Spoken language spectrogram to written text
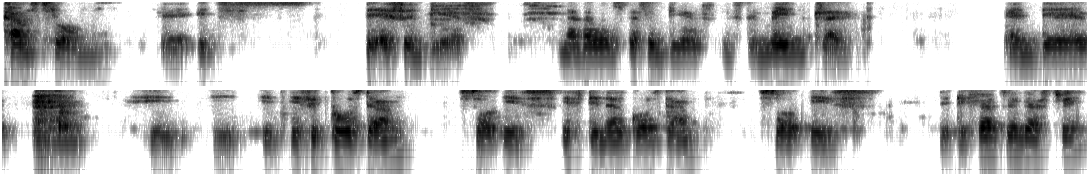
comes from uh, it's the SNDF. In other words, SNDF is the main client, and uh, if it goes down, so is if Denel goes down, so is the defense industry,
